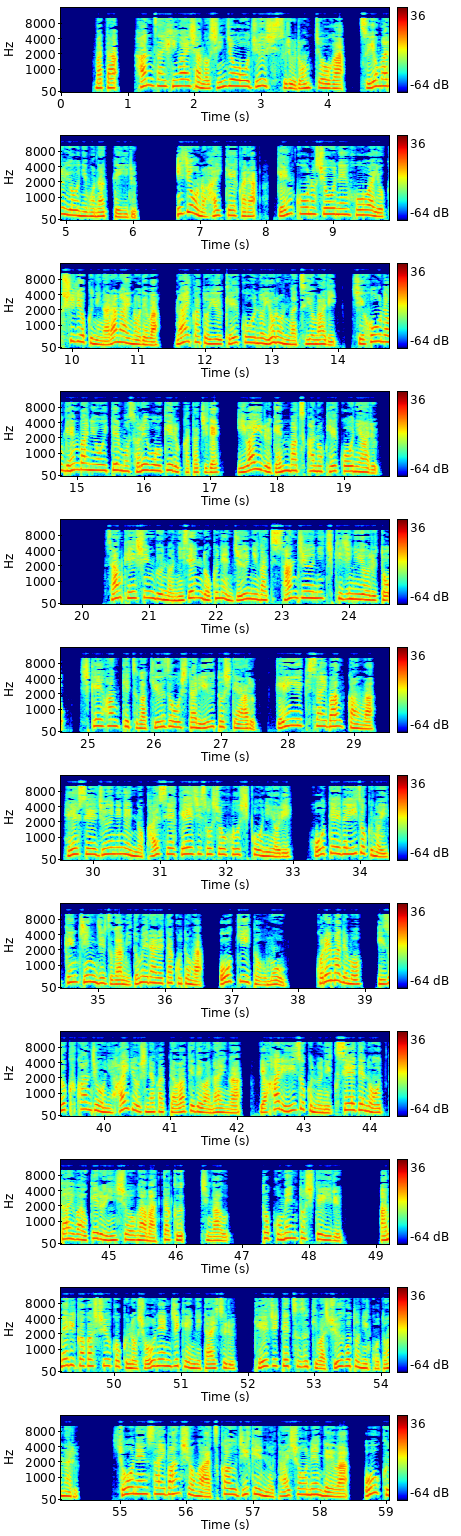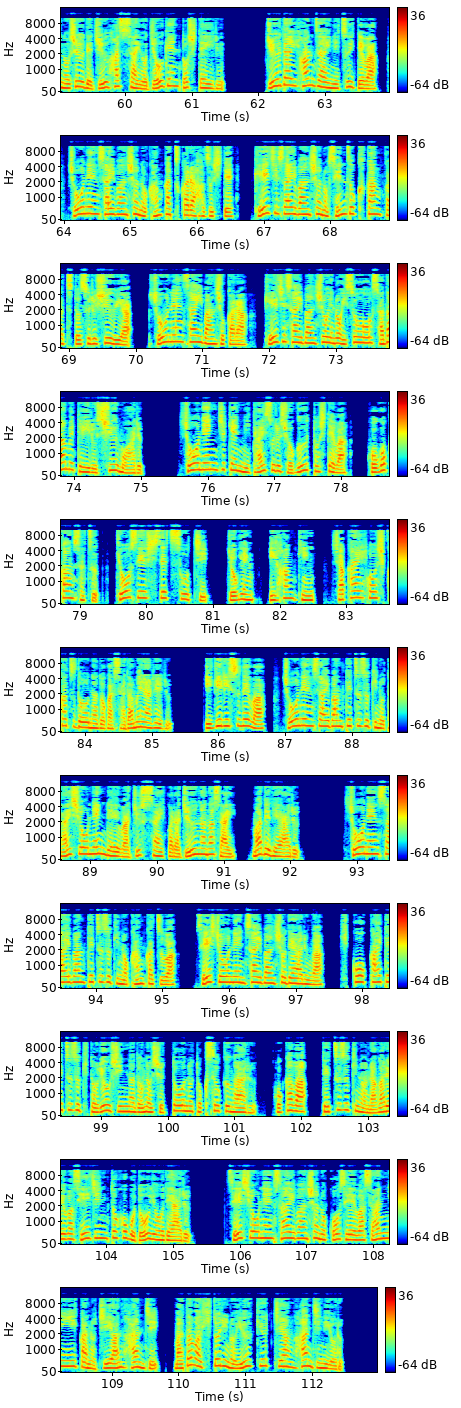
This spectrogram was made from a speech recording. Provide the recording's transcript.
また、犯罪被害者の心情を重視する論調が強まるようにもなっている。以上の背景から、現行の少年法は抑止力にならないのではないかという傾向の世論が強まり、司法の現場においてもそれを受ける形で、いわゆる厳罰化の傾向にある。産経新聞の2006年12月30日記事によると、死刑判決が急増した理由としてある、現役裁判官は、平成12年の改正刑事訴訟法施行により、法廷で遺族の意見陳述が認められたことが大きいと思う。これまでも遺族感情に配慮しなかったわけではないが、やはり遺族の肉声での訴えは受ける印象が全く違う。とコメントしている。アメリカ合衆国の少年事件に対する刑事手続きは州ごとに異なる。少年裁判所が扱う事件の対象年齢は多くの州で18歳を上限としている。重大犯罪については少年裁判所の管轄から外して刑事裁判所の専属管轄とする州や、少年裁判所から刑事裁判所への移送を定めている州もある。少年事件に対する処遇としては、保護観察、強制施設装置、助言、違反金、社会奉仕活動などが定められる。イギリスでは、少年裁判手続きの対象年齢は10歳から17歳までである。少年裁判手続きの管轄は、青少年裁判所であるが、非公開手続きと両親などの出頭の特則がある。他は、手続きの流れは成人とほぼ同様である。青少年裁判所の構成は3人以下の治安判事、または1人の有給治安判事による。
